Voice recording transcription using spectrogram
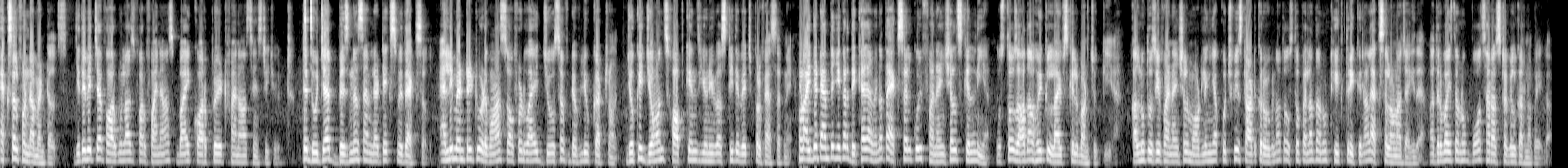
ਐਕਸਲ ਫੰਡਾਮੈਂਟਲਸ ਜਿਹਦੇ ਵਿੱਚ ਹੈ formulas for finance by corporate finance institute ਤੇ ਦੂਜਾ ਹੈ business analytics with Excel elementary to advance offered by Joseph W Cutrone ਜੋ ਕਿ ਜੌਨਸ ਹਾਪਕਿੰਸ ਯੂਨੀਵਰਸਿਟੀ ਦੇ ਵਿੱਚ ਪ੍ਰੋਫੈਸਰ ਨੇ। ਹੁਣ ਅੱਜ ਦੇ ਟਾਈਮ ਤੇ ਜੇਕਰ ਦੇਖਿਆ ਜਾਵੇ ਨਾ, ਤਾਂ ਐਕਸਲ ਕੋਈ ਫਾਈਨੈਂਸ਼ੀਅਲ ਸਕਿੱਲ ਨਹੀਂ ਹੈ, ਉਸ ਤੋਂ ਜ਼ਿਆਦਾ ਉਹ ਇੱਕ ਲਾਈਫ ਸਕਿੱਲ ਬਣ ਚੁੱਕੀ ਹੈ। ਕੱਲ ਨੂੰ ਤੁਸੀਂ ਫਾਈਨੈਂਸ਼ੀਅਲ ਮਾਡਲਿੰਗ ਜਾਂ ਕੁਝ ਵੀ ਸਟਾਰਟ ਕਰੋਗੇ ਨਾ, ਤਾਂ ਉਸ ਤੋਂ ਪਹਿਲਾਂ ਤੁਹਾਨੂੰ ਠੀਕ ਤਰੀਕੇ ਨਾਲ ਐਕਸਲ ਆਉਣਾ ਚਾਹੀਦਾ ਹੈ। ਅਦਰਵਾਈਜ਼ ਤੁਹਾਨੂੰ ਬਹੁਤ ਸਾਰਾ ਸਟਰਗਲ ਕਰਨਾ ਪਏਗਾ।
